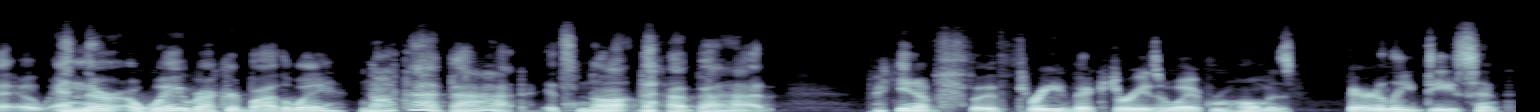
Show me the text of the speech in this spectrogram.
uh, and their away record, by the way, not that bad. It's not that bad. Picking up th- three victories away from home is fairly decent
